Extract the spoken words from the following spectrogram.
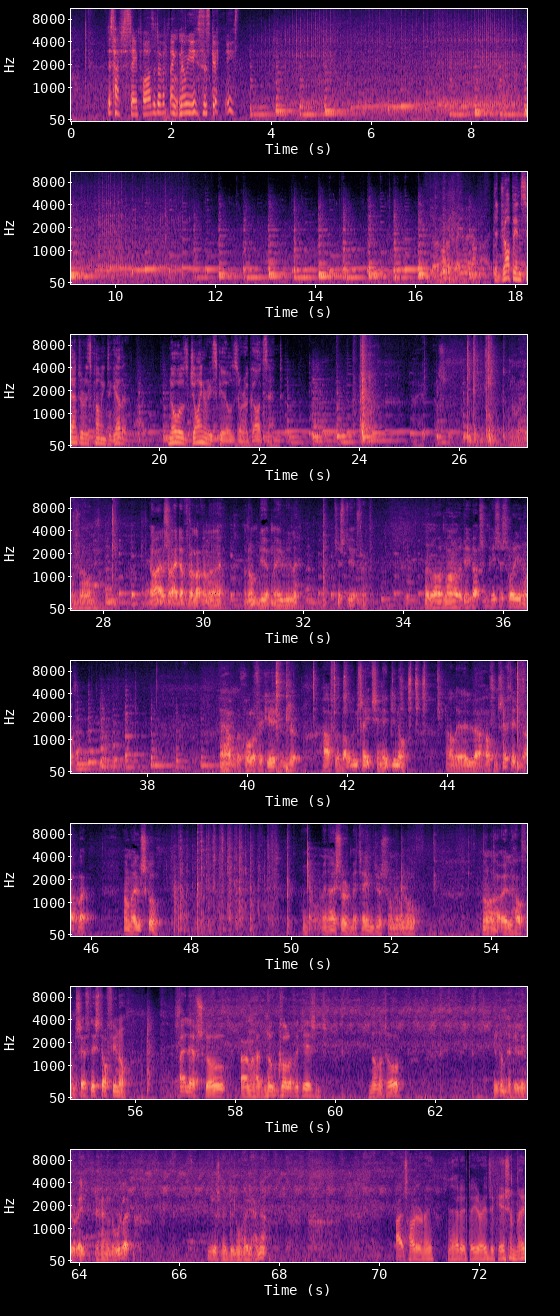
just have to stay positive, I think. No use is good news. The drop in centre is coming together. Noel's joinery skills are a godsend. I hate this. Everything's wrong. No, that's what I do for a living now. Don't do it now, really. Just do it for an odd one I would do bits and pieces for, you know. I haven't the qualifications at half of the building sites you need, you know. All the old uh, health and safety crap, like. I'm old school. You know, I mean, I served my time just when there were no, none of that old health and safety stuff, you know. I left school and had no qualifications. None at all. You don't need to read or write to hang a door like. You just need to know how to hang it. Ah, It's harder now. You had to do your education now.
